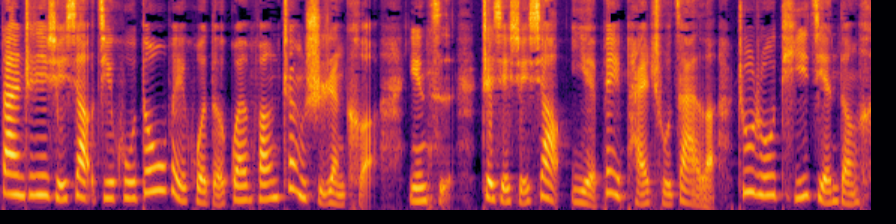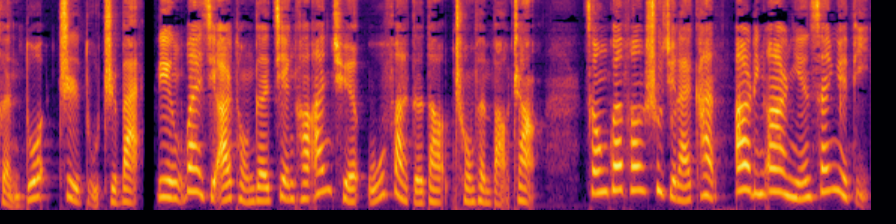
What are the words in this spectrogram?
但这些学校几乎都未获得官方正式认可，因此这些学校也被排除在了诸如体检等很多制度之外，令外籍儿童的健康安全无法得到充分保障。从官方数据来看，二零二二年三月底，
